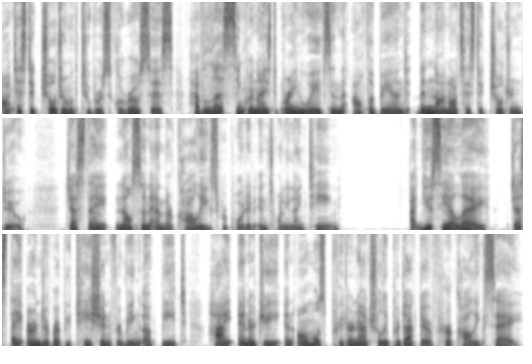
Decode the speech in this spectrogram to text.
autistic children with tuberous sclerosis have less synchronized brain waves in the alpha band than non autistic children do Jeste, Nelson, and their colleagues reported in 2019. At UCLA, Jeste earned a reputation for being upbeat, high energy, and almost preternaturally productive, her colleagues say.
